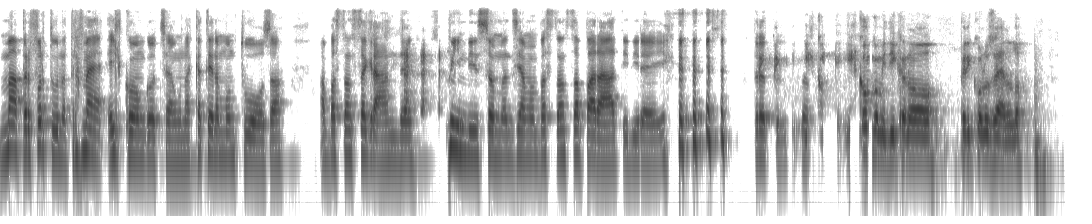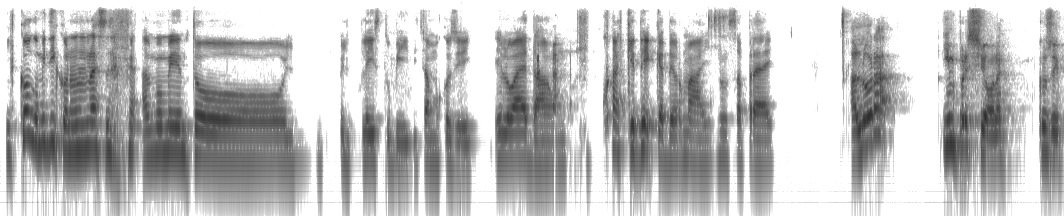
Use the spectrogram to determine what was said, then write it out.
Ma per fortuna tra me e il Congo c'è una catena montuosa abbastanza grande, quindi insomma siamo abbastanza parati, direi, tra tutto. Il, il Congo mi dicono pericolosello. Il Congo mi dicono non essere al momento il, il place to be, diciamo così, e lo è da un- qualche decade ormai, non saprei. Allora, impressione, così,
